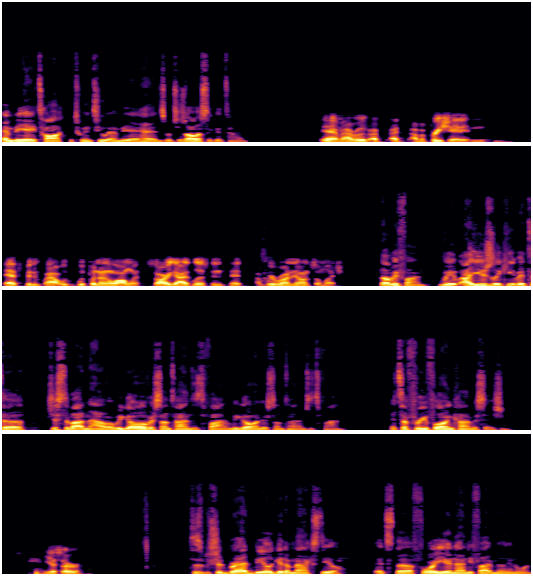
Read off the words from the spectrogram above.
NBA talk between two NBA heads, which is always a good time. Yeah, man, I really I, I, I've appreciated it, and yeah, it's been wow. We, we put on a long one. Sorry, guys, listening that we're running on so much. They'll be fine. We I usually keep it to just about an hour. We go over sometimes it's fine. We go under sometimes it's fine. It's a free flowing conversation. Yes, sir. Should Brad Beal get a max deal? It's the four year, ninety five million one.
